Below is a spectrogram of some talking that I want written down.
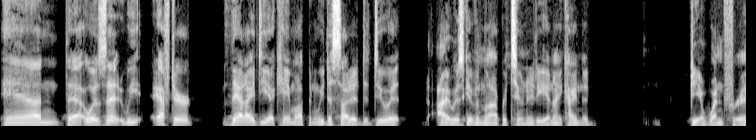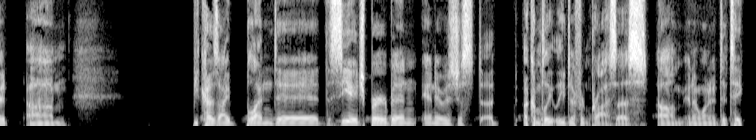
and that was it. We after that idea came up and we decided to do it. I was given the opportunity and I kind of yeah went for it. Um, because I blended the CH bourbon and it was just a, a completely different process. Um, and I wanted to take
